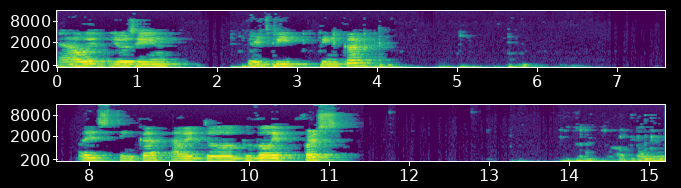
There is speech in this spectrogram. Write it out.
And I will using PHP Tinker. What is Tinker. I will to Google it first open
